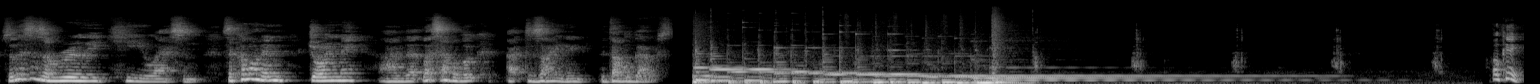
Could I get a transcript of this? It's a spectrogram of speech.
So this is a really key lesson. So come on in, join me, and uh, let's have a look at designing the double Gauss. Okay,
